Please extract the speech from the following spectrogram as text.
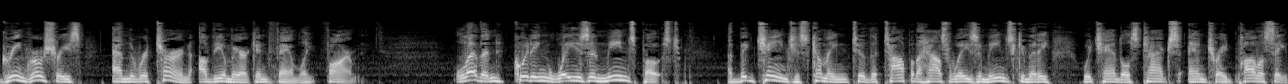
Green Groceries, and the Return of the American Family Farm. Levin quitting Ways and Means post. A big change is coming to the top of the House Ways and Means Committee, which handles tax and trade policy.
